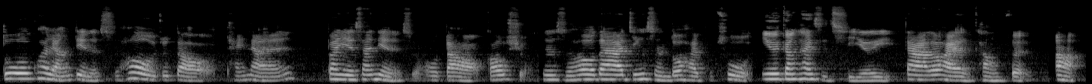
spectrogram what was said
多快两点的时候就到台南，半夜三点的时候到高雄。那时候大家精神都还不错，因为刚开始骑而已，大家都还很亢奋啊。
